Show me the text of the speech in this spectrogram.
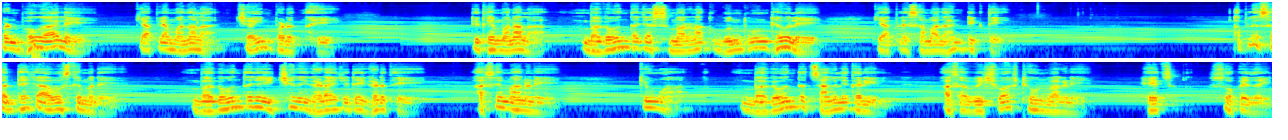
पण भोग आले की आपल्या मनाला चैन पडत नाही. तिथे मनाला भगवंताच्या स्मरणात गुंतवून ठेवले की आपले समाधान टिकते. आपल्या सध्याच्या अवस्थेमध्ये भगवंताच्या इच्छेने घडायचे ते घडते असे मानणे किंवा भगवंत चांगले करील असा विश्वास ठेवून वागणे हेच सोपे जाईल.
